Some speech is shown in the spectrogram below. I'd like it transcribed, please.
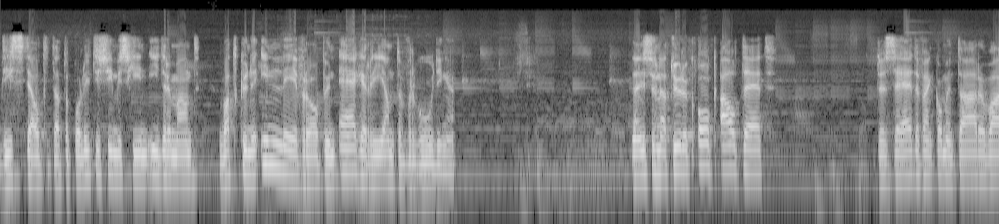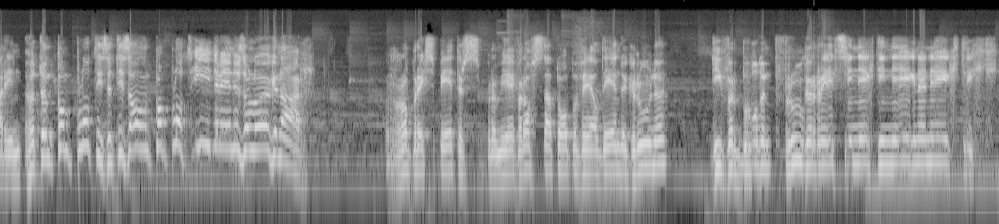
die stelt dat de politici misschien iedere maand wat kunnen inleveren op hun eigen riante vergoedingen. Dan is er natuurlijk ook altijd de zijde van commentaren waarin het een complot is. Het is al een complot. Iedereen is een leugenaar. Rob Rechts-Peters, premier Verhofstadt, Open VLD en De Groenen, die verboden vroeger reeds in 1999.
